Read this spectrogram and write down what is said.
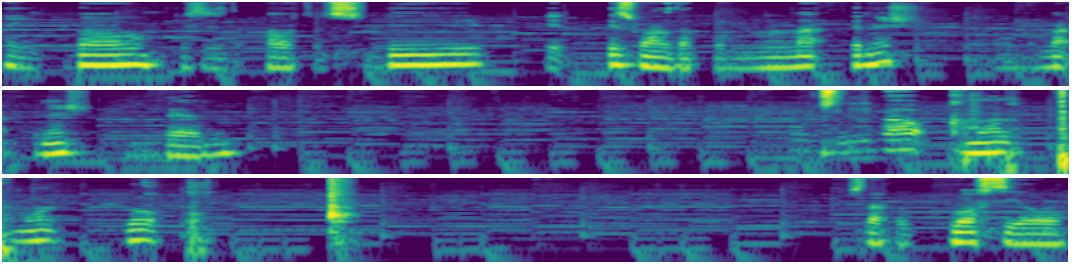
There you go. This is the outer sleeve. It this one's like a matte finish, matte finish. And then sleeve out. Come on, come on, go. It's like a glossier,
